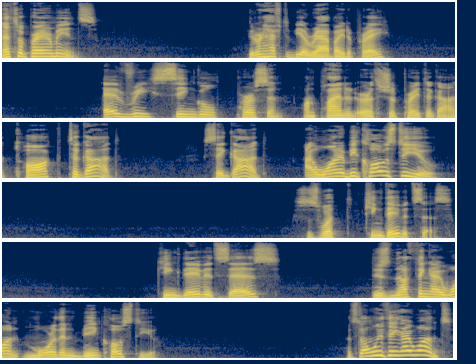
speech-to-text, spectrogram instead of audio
That's what prayer means. You don't have to be a rabbi to pray. Every single person on planet Earth should pray to God. Talk to God. Say, God, I want to be close to you. This is what King David says. King David says, There's nothing I want more than being close to you. That's the only thing I want.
